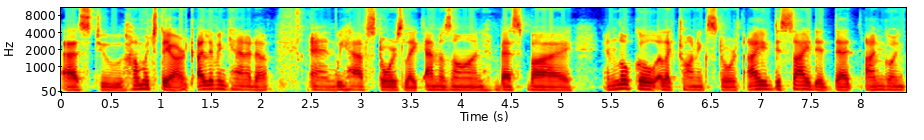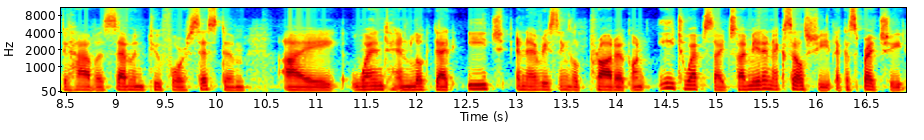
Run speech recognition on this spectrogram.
as to how much they are. I live in Canada and we have stores like Amazon, Best Buy, and local electronic stores. I decided that I'm going to have a 724 system I went and looked at each and every single product on each website. So I made an Excel sheet, like a spreadsheet,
